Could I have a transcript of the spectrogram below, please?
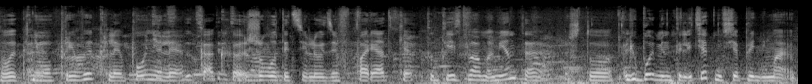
вы к нему привыкли, поняли, как живут эти люди в порядке. Тут есть два момента, что любой менталитет не все принимают.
